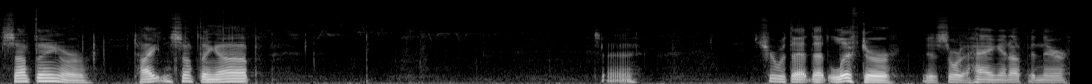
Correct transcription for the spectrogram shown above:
something or tighten something up, uh, sure what that, that lifter is sort of hanging up in there.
